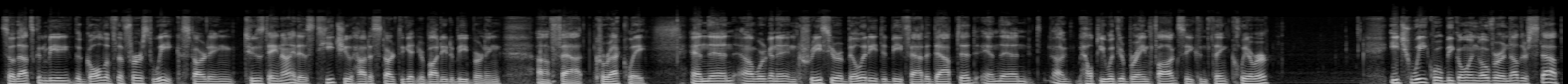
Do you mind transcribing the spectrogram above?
So that's going to be the goal of the first week, starting Tuesday night, is teach you how to start to get your body to be burning uh, fat correctly. And then uh, we're going to increase your ability to be fat adapted and then uh, help you with your brain fog so you can think clearer. Each week, we'll be going over another step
